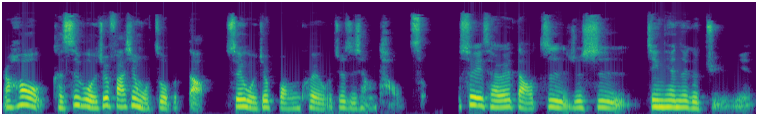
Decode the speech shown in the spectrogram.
然后可是我就发现我做不到，所以我就崩溃，我就只想逃走，所以才会导致就是今天这个局面。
